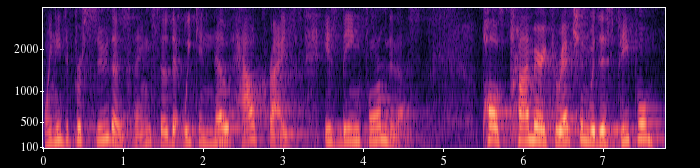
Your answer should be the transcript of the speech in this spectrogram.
We need to pursue those things so that we can know how Christ is being formed in us. Paul's primary correction with this people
